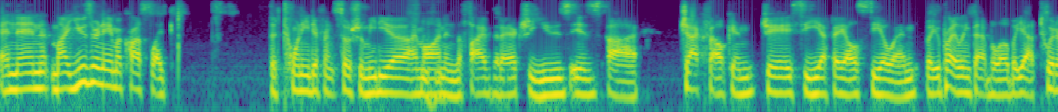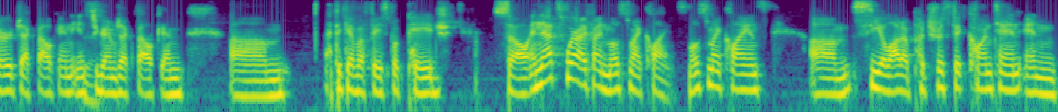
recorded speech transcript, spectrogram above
and then my username across like the 20 different social media I'm on, and the five that I actually use is uh, Jac Falcon, J A C F A L C O N. But you'll probably link that below. But yeah, Twitter Jac Falcon, Instagram Jac Falcon. Um, I think I have a Facebook page. So, and that's where I find most of my clients. Most of my clients um, see a lot of patristic content and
